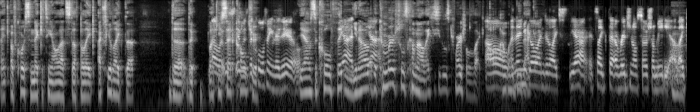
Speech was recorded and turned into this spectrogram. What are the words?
like of course the nicotine all that stuff, but like I feel like the the the like oh, you said was, it was culture. cool thing to do. yeah, it was a cool thing, Yeah, you know. yeah. The commercials come out, like you see those commercials, like I Oh, and then you go guy. into like yeah, it's like the original social media, Uh. like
